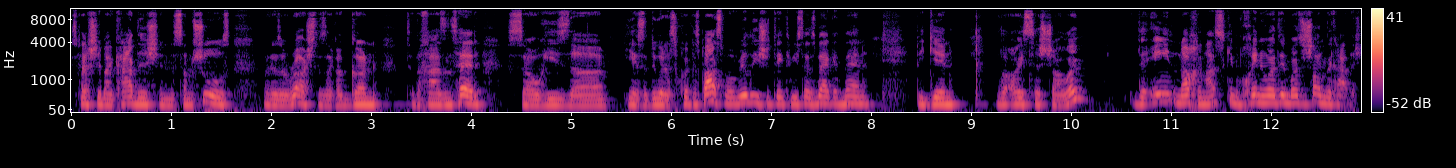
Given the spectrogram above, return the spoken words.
especially by kaddish in some shuls where there's a rush. There's like a gun to the chazan's head, so he's uh he has to do it as quick as possible. Really, you should take three steps back and then begin the oisin shalom. The ain't nothing asking b'chinu adin b'oisin shalom the.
